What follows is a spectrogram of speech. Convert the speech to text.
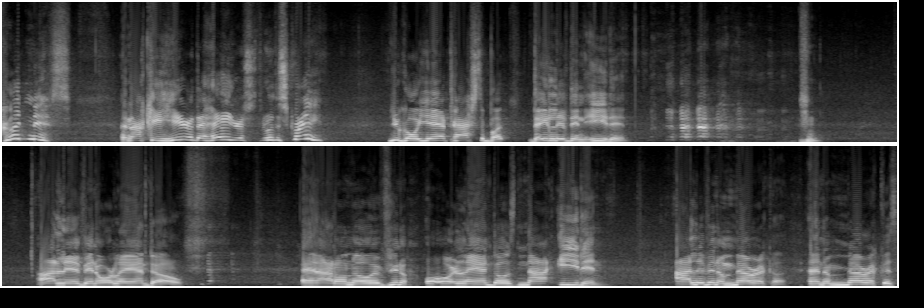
goodness? And I can hear the haters through the screen. You go, Yeah, Pastor, but they lived in Eden. I live in Orlando. And I don't know if you know, Orlando's not Eden. I live in America, and America's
